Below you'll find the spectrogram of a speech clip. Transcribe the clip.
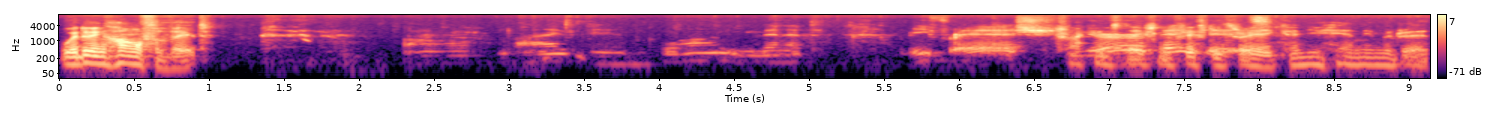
we're doing half of it. uh, live in one minute. Refresh. Tracking station pages. 53. Can you hear me, Madrid?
